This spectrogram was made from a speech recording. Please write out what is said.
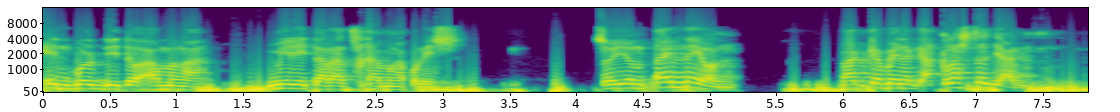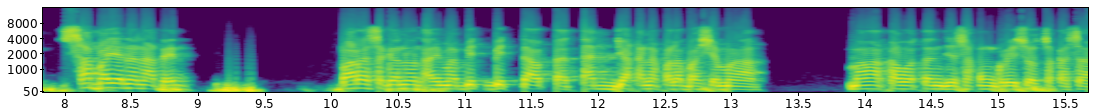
involved dito ang mga militar at saka mga pulis. So yung time na yon, pag kami nag-aklas na dyan, sabayan na natin. Para sa ganun ay mabit-bit na at tadya ka na palabas yung mga mga kawatan dyan sa Kongreso at saka sa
